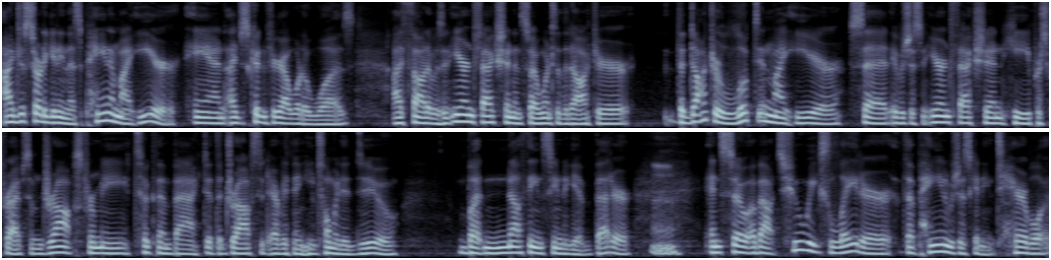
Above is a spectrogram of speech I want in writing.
I just started getting this pain in my ear, and I just couldn't figure out what it was. I thought it was an ear infection, and so I went to the doctor. The doctor looked in my ear, said it was just an ear infection. He prescribed some drops for me, took them back, did the drops, did everything he told me to do, but nothing seemed to get better. And so about two weeks later, the pain was just getting terrible,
